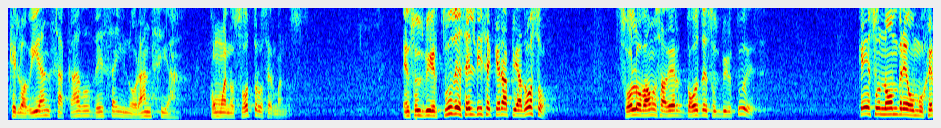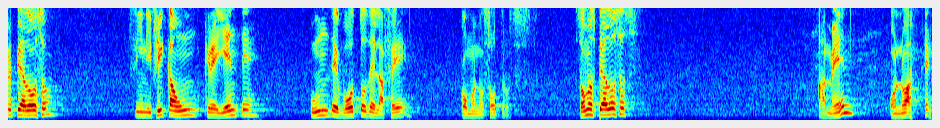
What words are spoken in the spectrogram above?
que lo habían sacado de esa ignorancia, como a nosotros, hermanos. En sus virtudes él dice que era piadoso. Solo vamos a ver dos de sus virtudes. ¿Qué es un hombre o mujer piadoso? significa un creyente, un devoto de la fe como nosotros. ¿Somos piadosos? ¿Amén o no amén?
